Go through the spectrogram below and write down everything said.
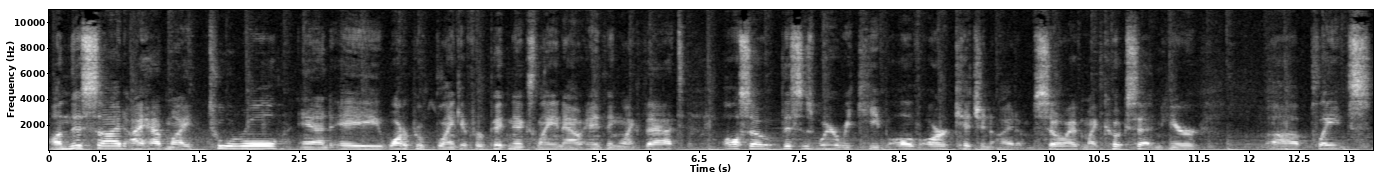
On this side, I have my tool roll and a waterproof blanket for picnics, laying out, anything like that. Also, this is where we keep all of our kitchen items. So I have my cook set in here, uh, plates,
